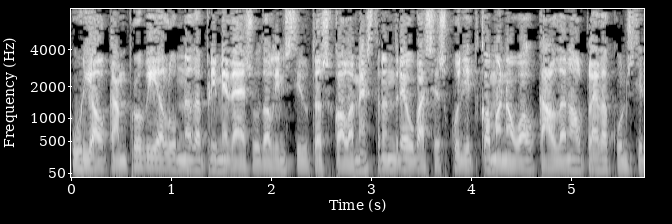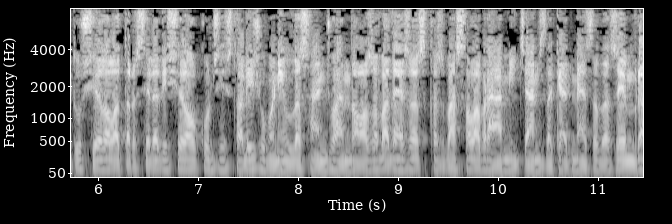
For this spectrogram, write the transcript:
Oriol Camproví, alumne de primer d'ESO de l'Institut Escola Mestre Andreu, va ser escollit com a nou alcalde en el ple de Constitució de la tercera edició del Consistori Juvenil de Sant Joan de les Abadeses que es va celebrar a mitjans d'aquest mes de desembre.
